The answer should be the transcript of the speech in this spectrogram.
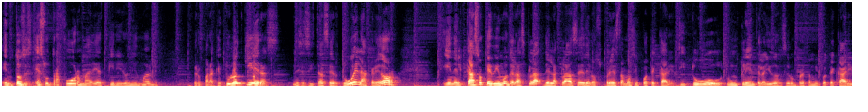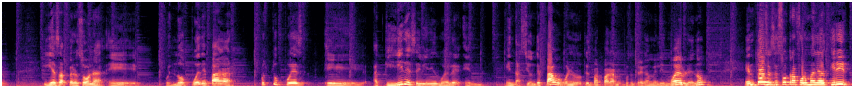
Entonces es otra forma de adquirir un inmueble. Pero para que tú lo adquieras, necesitas ser tú el acreedor. Y en el caso que vimos de, las de la clase de los préstamos hipotecarios, si tú, tú un cliente le ayudas a hacer un préstamo hipotecario y esa persona eh, pues no puede pagar, pues tú puedes eh, adquirir ese bien inmueble en, en dación de pago. Bueno, no tienes para pagarme, pues entrégame el inmueble, ¿no? Entonces es otra forma de adquirir.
